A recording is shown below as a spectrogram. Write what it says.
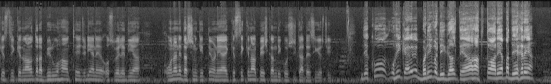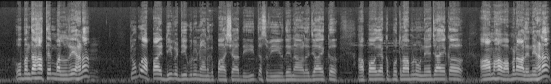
ਕਿਸ ਤਰੀਕੇ ਦੇ ਨਾਲ ਉਹ ਤਾਂ ਰੱਬੀ ਰੂਹਾਂ ਉੱਥੇ ਜਿਹੜੀਆਂ ਨੇ ਉਸ ਵੇਲੇ ਦੀਆਂ, ਉਹਨਾਂ ਨੇ ਦਰਸ਼ਨ ਕੀਤੇ ਹੋਣੇ ਆ ਕਿਸ ਤਰੀਕੇ ਨਾਲ ਪੇਸ਼ ਕਰਨ ਦੀ ਕੋਸ਼ਿਸ਼ ਕਰ ਰਹੇ ਸੀ ਉਸ ਚੀਜ਼? ਦੇਖੋ ਉਹੀ ਕਹਿ ਰਹੇ ਵੀ ਬੜੀ ਵੱਡੀ ਗਲਤ ਆ ਹੱਥ ਤੋਂ ਆ ਰਿਹਾ ਆਪਾਂ ਦੇਖ ਰਹੇ ਆ। ਉਹ ਬੰਦਾ ਹੱਥ ਮਲ ਰਿਹਾ ਹਨਾ? ਕਿਉਂਕਿ ਆਪਾਂ ਐਡੀ ਵੱਡੀ ਗੁਰੂ ਨਾਨਕ ਪਾਤਸ਼ਾਹ ਦੀ ਤਸਵੀਰ ਦੇ ਨਾਲ ਜਾਂ ਇੱਕ ਆਪਾਂ ਉਹਦਾ ਇੱਕ ਪੁਤਲਾ ਬਣਾਉਨੇ ਜਾਂ ਇੱਕ ਆਮ ਹਵਾ ਬਣਾ ਲੈਨੇ ਹਨਾ?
